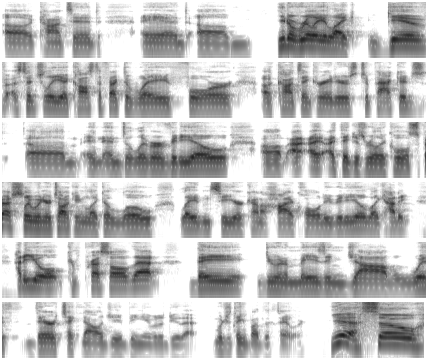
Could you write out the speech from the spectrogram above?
uh, content and um, you know really like give essentially a cost effective way for uh, content creators to package um, and, and deliver video uh, I, I think is really cool especially when you're talking like a low latency or kind of high quality video like how do how do you compress all of that? They do an amazing job with their technology of being able to do that. What do you think about this taylor? Yeah so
